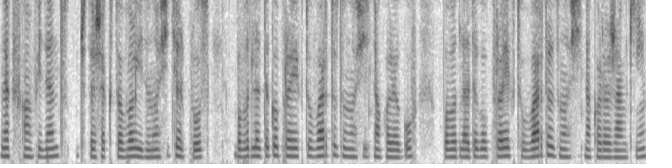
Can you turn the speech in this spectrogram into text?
Lex Confident, czy też jak to woli donosiciel plus, bo wedle tego projektu warto donosić na kolegów, bo wedle tego projektu warto donosić na koleżanki,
